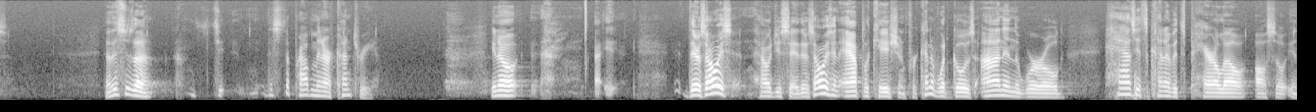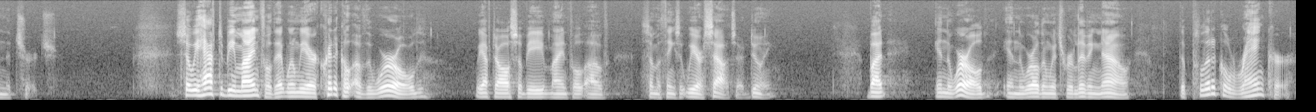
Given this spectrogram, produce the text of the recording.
Now, this is a this is a problem in our country. You know, there's always how would you say? There's always an application for kind of what goes on in the world has its kind of its parallel also in the church. So we have to be mindful that when we are critical of the world, we have to also be mindful of some of the things that we ourselves are doing. But in the world, in the world in which we're living now, the political rancor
